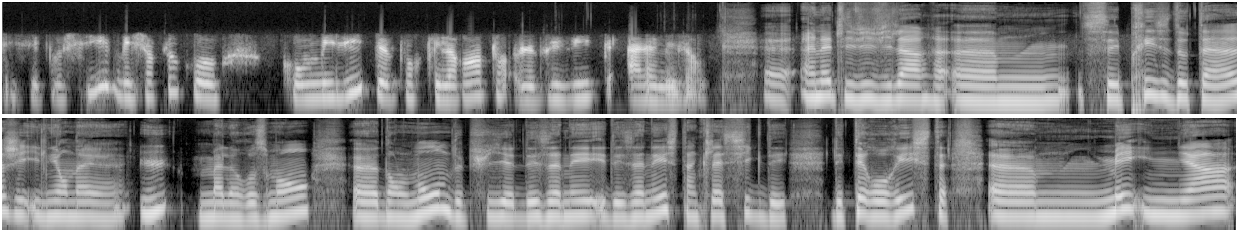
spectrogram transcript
si c'est possible, mais surtout qu'on milite pour qu'ils rentrent le plus vite à la maison. Euh, Annette Lévy-Villard, euh, ces prises d'otages, il y en a eu malheureusement, euh, dans le monde depuis des années et des années. C'est un classique des, terroristes. Euh, mais il n'y a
